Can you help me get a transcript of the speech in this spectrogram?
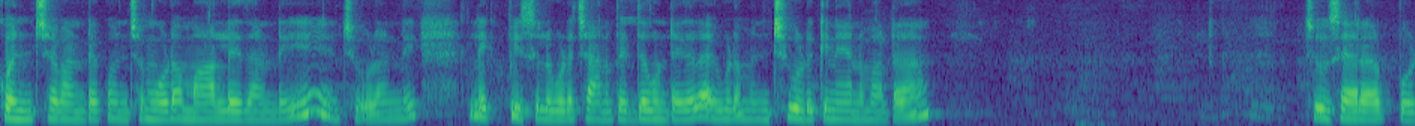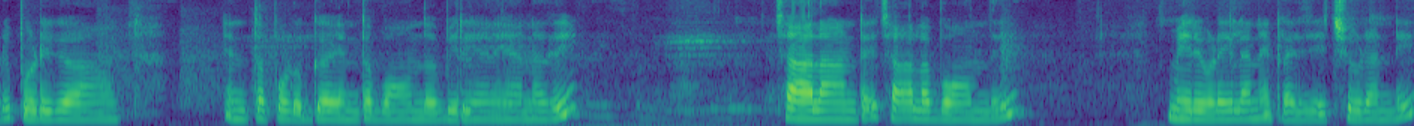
కొంచెం అంటే కొంచెం కూడా మారలేదండి చూడండి. లెగ్ పీసులు కూడా చాలా పెద్దగా ఉంటాయి కదా అవి కూడా మంచిగా ఉడికినాయి అనమాట చూసారా? పొడి పొడిగా ఎంత పొడుగ్గా ఎంత బాగుందో బిర్యానీ అన్నది చాలా అంటే చాలా బాగుంది. మీరు కూడా ఇలానే ట్రై చేసి చూడండి.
